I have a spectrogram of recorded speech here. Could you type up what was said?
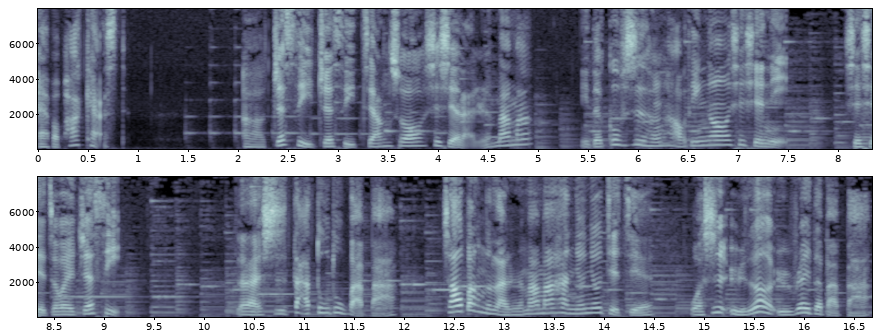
，Apple Podcast。啊、uh，Jessie Jessie 江说：“谢谢懒人妈妈，你的故事很好听哦，谢谢你，谢谢这位 Jessie。”再来是大嘟嘟爸爸，超棒的懒人妈妈和妞妞姐姐，我是雨乐雨瑞的爸爸。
